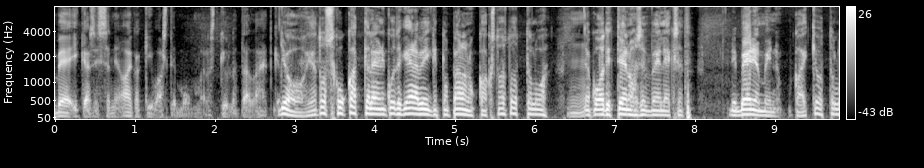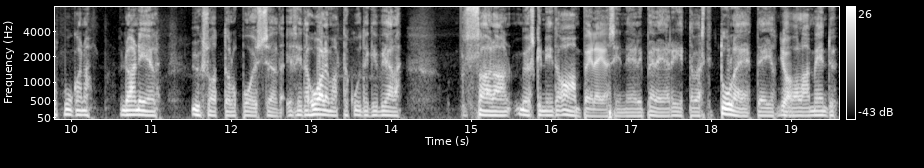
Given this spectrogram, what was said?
B-ikäisissä, niin aika kivasti mun mielestä kyllä tällä hetkellä. Joo, ja tuossa kun kattelee, niin kuitenkin eräviikinkit on pelannut 12 ottelua, mm-hmm. ja kun otit Tenhosen veljekset, niin Benjamin kaikki ottelut mukana, Daniel – yksi ottelu pois sieltä. Ja siitä huolimatta kuitenkin vielä saadaan myöskin niitä A-pelejä sinne, eli pelejä riittävästi tulee, ettei ole Joo. tavallaan menty,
